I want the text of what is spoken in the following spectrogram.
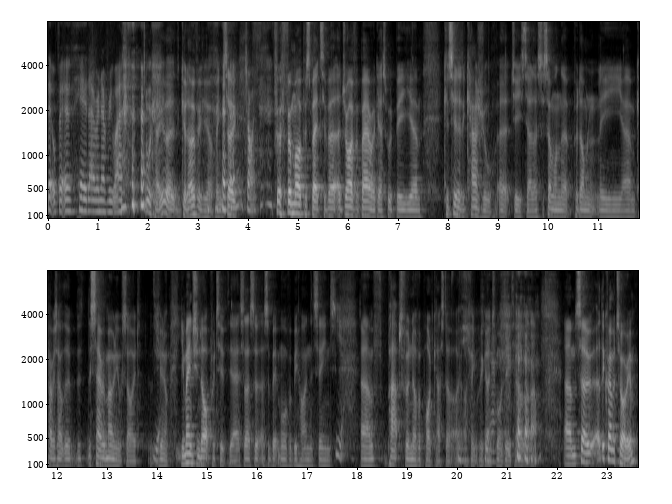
little bit of here, there, and everywhere. okay, well, good overview, I think. So, Try. f- from my perspective, a, a driver bear, I guess, would be um, considered a casual at G Seller, so someone that predominantly um, carries out the, the, the ceremonial side of the Yeah. funeral. You mentioned operative there, so that's a, that's a bit more of a behind the scenes. Yeah. Um, f- perhaps for another podcast, I, I Yeah, think we go into yeah. more detail about that. Um, so, at the crematorium,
